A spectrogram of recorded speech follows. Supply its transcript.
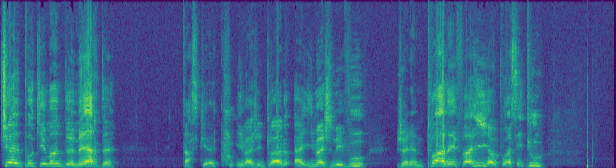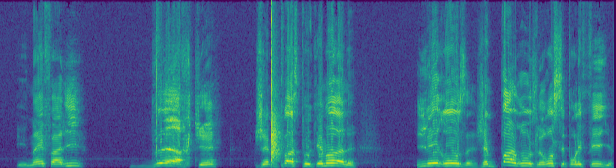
Quel Pokémon de merde. Parce que, imagine-toi, euh, imaginez-vous, je n'aime pas Nymphali, un point c'est tout. Et Nymphali, Berk, j'aime pas ce Pokémon. Il est rose. J'aime pas le rose. Le rose, c'est pour les filles.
